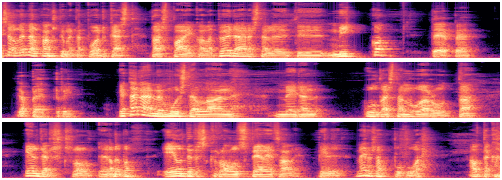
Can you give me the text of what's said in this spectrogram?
Ja se on Level 20 podcast taas paikalla. Pöydän äärestä löytyy Mikko. TP. Ja Petri. Ja tänään me muistellaan meidän kultaista nuoruutta Elder Scrolls, Elder Scrolls pelisarja, peli, mä en osaa puhua. Auttakaa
